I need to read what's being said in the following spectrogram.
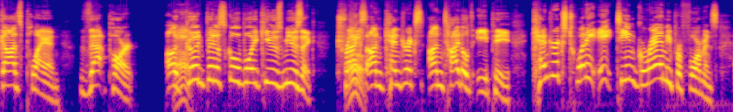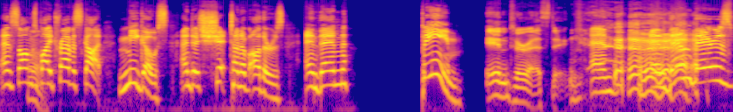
God's Plan, that part, a oh. good bit of Schoolboy Q's music, Tracks oh. on Kendrick's Untitled EP, Kendrick's 2018 Grammy performance, and songs oh. by Travis Scott, Migos, and a shit ton of others. And then Beam. Interesting. And and then there's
